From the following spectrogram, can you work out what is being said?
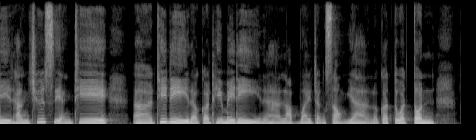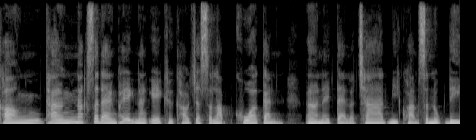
มีทั้งชื่อเสียงที่อ่อที่ดีแล้วก็ที่ไม่ดีนะคะรับไว้ทั้งสองอย่าง แล้วก็ตัวตนของทั้งนักแสดงพระเอกนางเอกคือเขาจะสลับขั้วกันอ่อในแต่ละชาติมีความสนุกดี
